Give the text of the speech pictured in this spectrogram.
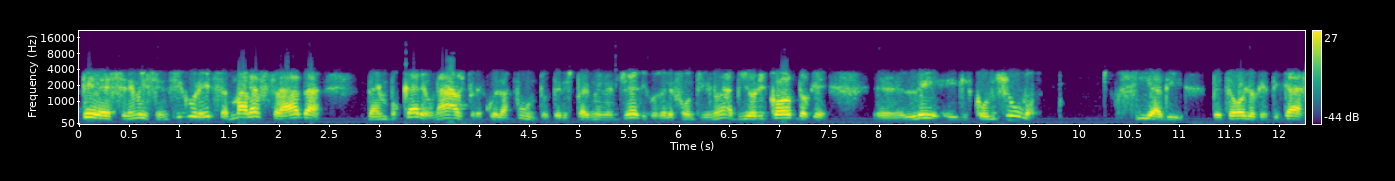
deve essere messa in sicurezza, ma la strada da imboccare è un'altra, è quella appunto del risparmio energetico, delle fonti rinnovabili. Io ricordo che eh, le, il consumo sia di petrolio che di gas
